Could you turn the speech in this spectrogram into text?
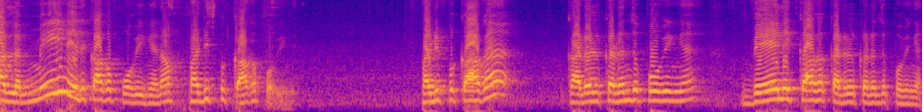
அதில் மெயின் எதுக்காக போவீங்கன்னா படிப்புக்காக போவீங்க. படிப்புக்காக கடல் கடந்து போவீங்க. வேலைக்காக கடல் கடந்து போவீங்க.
